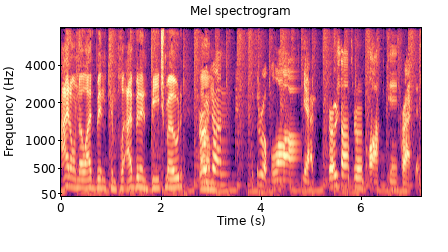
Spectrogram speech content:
I don't know. I've been complete. I've been in beach mode. Um, Grosjean threw a block. Yeah, Grosjean threw a block in practice.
